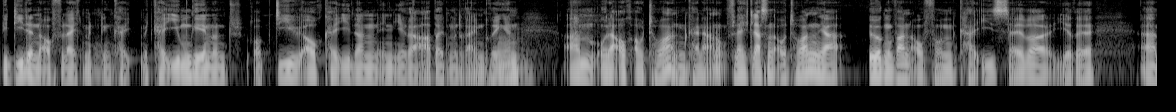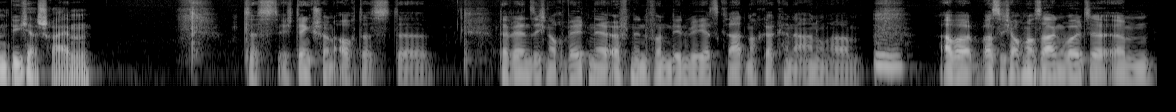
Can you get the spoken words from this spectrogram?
wie die dann auch vielleicht mit, den KI, mit KI umgehen und ob die auch KI dann in ihre Arbeit mit reinbringen. Mhm. Ähm, oder auch Autoren, keine Ahnung. Vielleicht lassen Autoren ja irgendwann auch von KIs selber ihre ähm, Bücher schreiben. Das, ich denke schon auch, dass da, da, werden sich noch Welten eröffnen, von denen wir jetzt gerade noch gar keine Ahnung haben. Mhm. Aber was ich auch noch sagen wollte, ähm,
